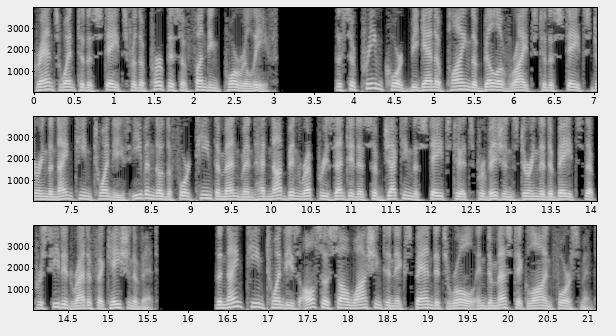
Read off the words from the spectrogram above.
grants went to the states for the purpose of funding poor relief. The Supreme Court began applying the Bill of Rights to the states during the 1920s even though the Fourteenth Amendment had not been represented as subjecting the states to its provisions during the debates that preceded ratification of it. The 1920s also saw Washington expand its role in domestic law enforcement.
